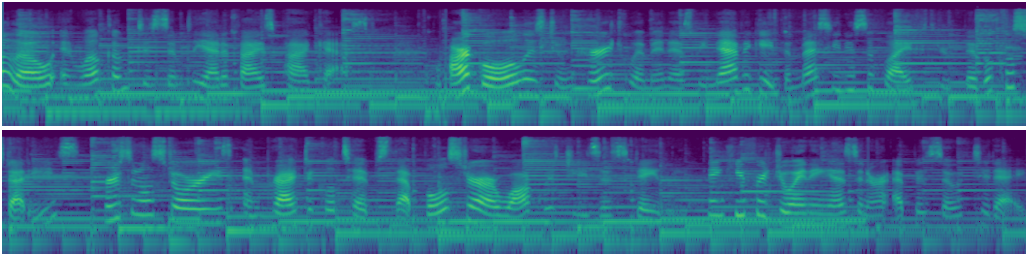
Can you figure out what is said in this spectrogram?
Hello, and welcome to Simply Edified podcast. Our goal is to encourage women as we navigate the messiness of life through biblical studies, personal stories, and practical tips that bolster our walk with Jesus daily. Thank you for joining us in our episode today.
